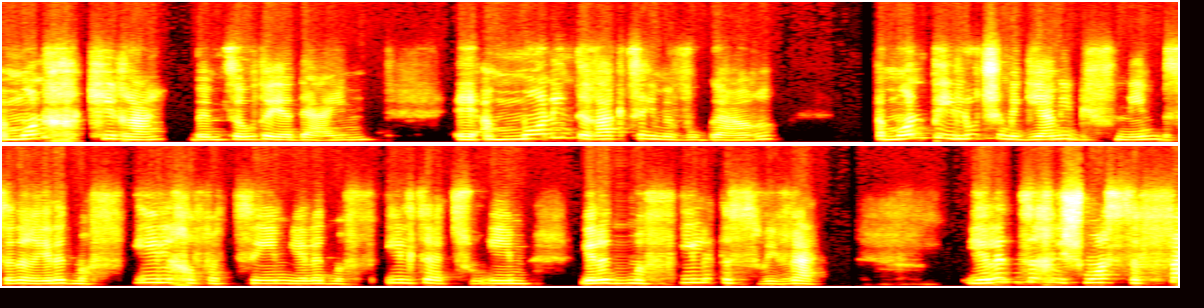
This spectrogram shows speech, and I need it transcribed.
המון חקירה באמצעות הידיים, המון אינטראקציה עם מבוגר, המון פעילות שמגיעה מבפנים, בסדר, ילד מפעיל חפצים, ילד מפעיל צעצועים, ילד מפעיל את הסביבה. ילד צריך לשמוע שפה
